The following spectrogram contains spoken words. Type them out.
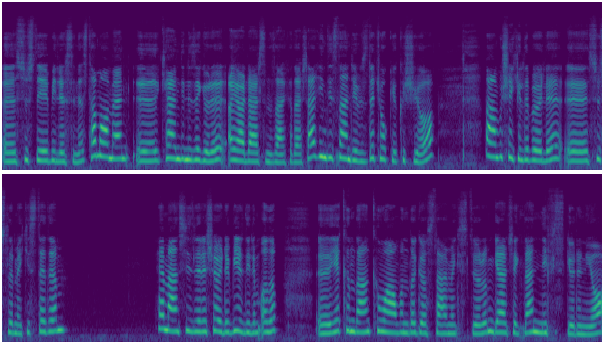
e, süsleyebilirsiniz. Tamamen e, kendinize göre ayarlarsınız arkadaşlar. Hindistan cevizi de çok yakışıyor. Ben bu şekilde böyle e, süslemek istedim. Hemen sizlere şöyle bir dilim alıp e, yakından kıvamında göstermek istiyorum. Gerçekten nefis görünüyor.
